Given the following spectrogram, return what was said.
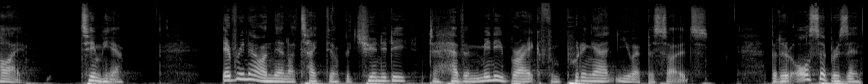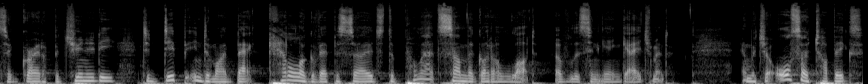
Hi, Tim here. Every now and then I take the opportunity to have a mini break from putting out new episodes. But it also presents a great opportunity to dip into my back catalogue of episodes to pull out some that got a lot of listening engagement, and which are also topics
